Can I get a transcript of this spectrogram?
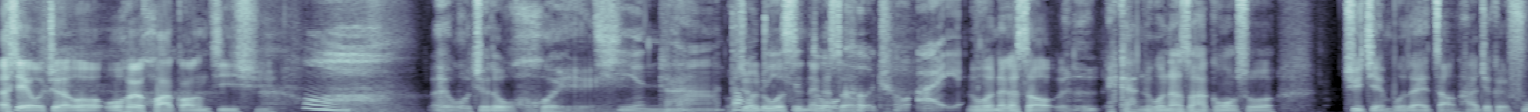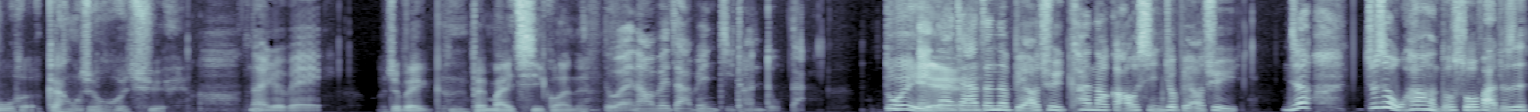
而且我觉得我我会花光积蓄哇！哎，我觉得我会、欸。天哪！我觉得如果是那个时候，渴求爱呀。如果那个时候，哎，干！如果那时候他跟我说去柬埔寨找他就可以复合，干！我觉得我会去、欸。那就被我就被被卖器官了。对，然后被诈骗集团毒打。对大家真的不要去看到高薪就不要去。你知道，就是我看到很多说法，就是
